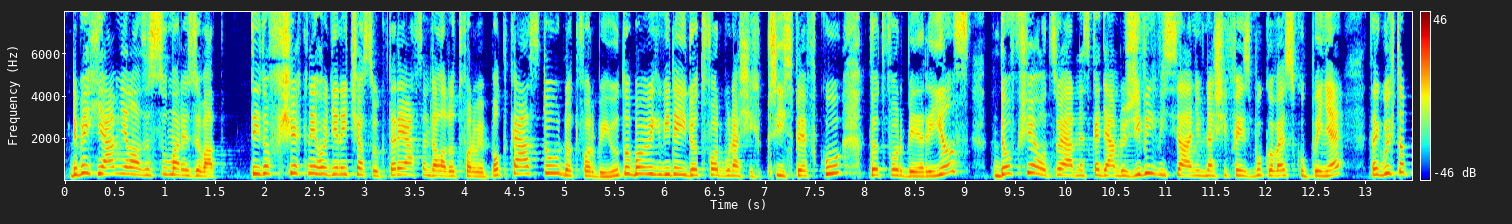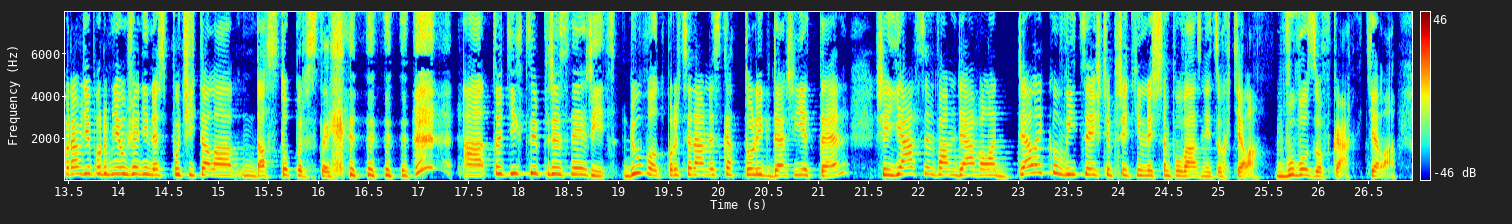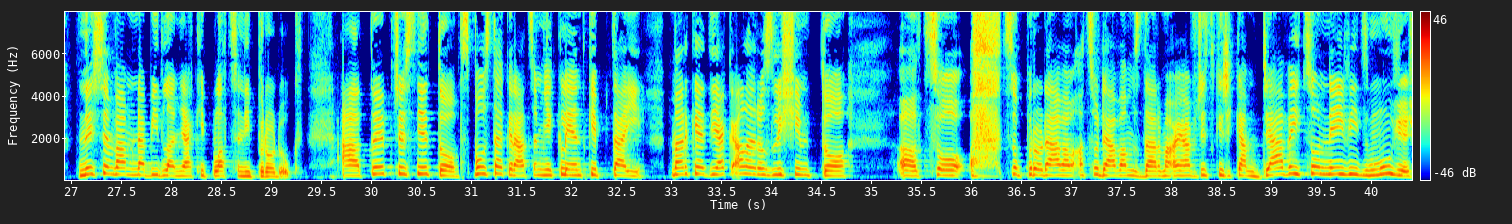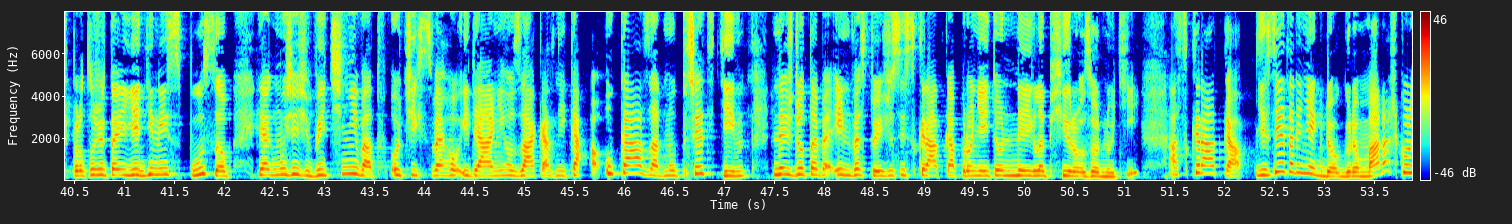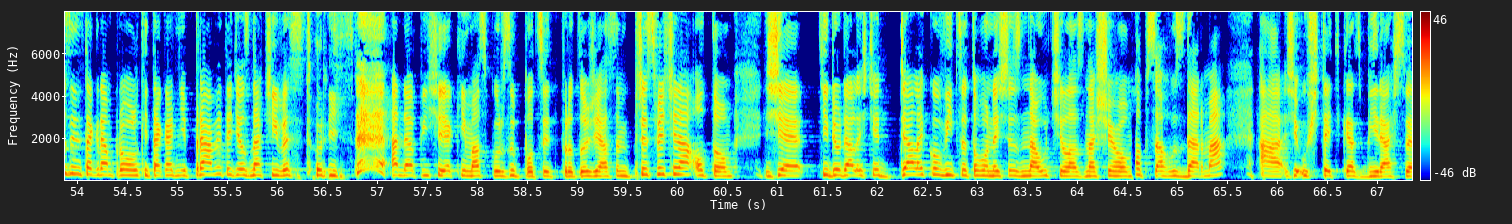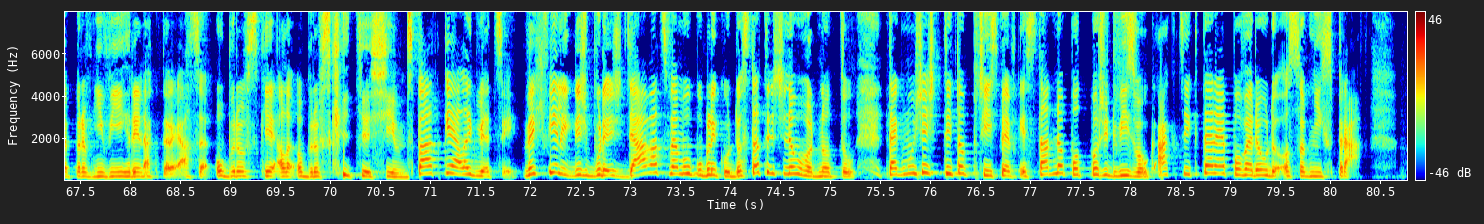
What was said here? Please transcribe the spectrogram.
Kdybych já měla zesumarizovat tyto všechny hodiny času, které já jsem dala do tvorby podcastu, do tvorby YouTubeových videí, do tvorbu našich příspěvků, do tvorby Reels, do všeho, co já dneska dělám, do živých vysílání v naší facebookové skupině, tak bych to pravděpodobně už ani nespočítala na sto prstech. a to ti chci přesně říct. Důvod, proč se nám dneska tolik daří, je ten, že já jsem vám dávala daleko více ještě předtím, než jsem po vás něco chtěla. V uvozovkách chtěla. Než jsem vám nabídla nějaký placený produkt. A to je přesně to. Spoustakrát jsem mě klientky ptají, Market, jak ale rozliším to, co, co prodávám a co dávám zdarma. A já vždycky říkám, dávej co nejvíc můžeš, protože to je jediný způsob, jak můžeš vyčnívat v očích svého ideálního zákazníka a ukázat mu předtím, než do tebe investuje, že si zkrátka pro něj to nejlepší rozhodnutí. A zkrátka, jestli je tady někdo, kdo má náš kurz Instagram pro holky, tak ať mě právě teď označí ve stories a napíše, jaký má z kurzu pocit, protože já jsem přesvědčená o tom, že ti dodal ještě daleko více toho, než se naučila z našeho obsahu zdarma a že už teďka sbíráš své první výhry, na které já se obrovsky, ale obrovsky těším. Zpátky ale k věci. Ve chvíli, když budeš dávat svému publiku dostatečnou hodnotu, tak můžeš tyto příspěvky snadno podpořit výzvou k akci, které povedou do osobních zpráv.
